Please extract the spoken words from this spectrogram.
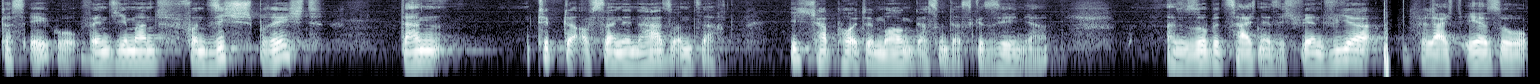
das Ego. Wenn jemand von sich spricht, dann tippt er auf seine Nase und sagt, ich habe heute Morgen das und das gesehen. Ja? Also so bezeichnet er sich. Während wir vielleicht eher so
